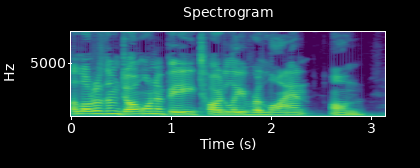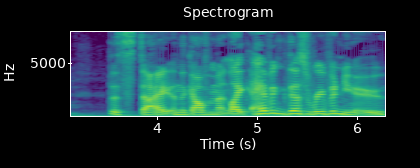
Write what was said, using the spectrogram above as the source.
a lot of them don't want to be totally reliant on the state and the government. Like having this revenue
